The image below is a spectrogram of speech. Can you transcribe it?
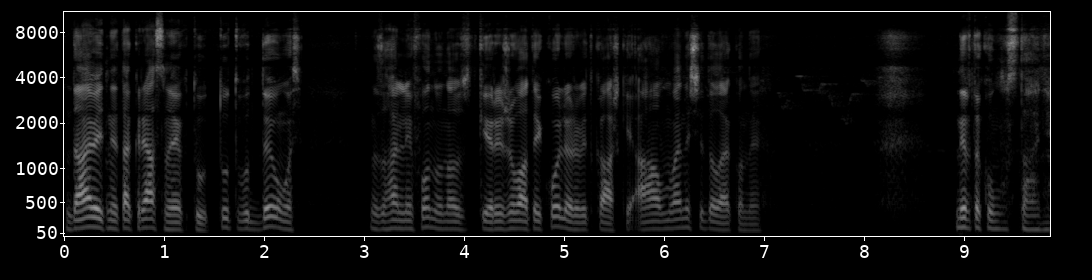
Навіть не так рясно, як тут. Тут от дивимось на загальний фон, вона такий рижуватий колір від кашки, а в мене ще далеко не, не в такому стані.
